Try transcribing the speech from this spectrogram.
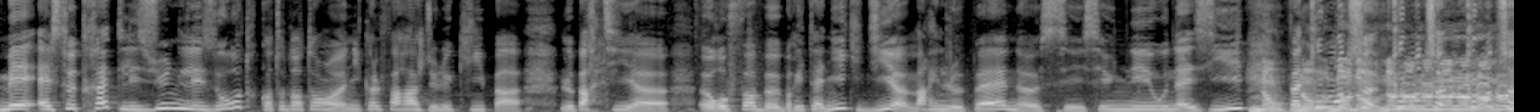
mais elles se traitent les unes les autres. Quand on entend euh, Nicole Farage de l'équipe, euh, le parti euh, europhobe britannique, qui dit euh, Marine Le Pen, c'est une néo-nazie. Non, enfin, non, tout non, non, non, non, non, non, non,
